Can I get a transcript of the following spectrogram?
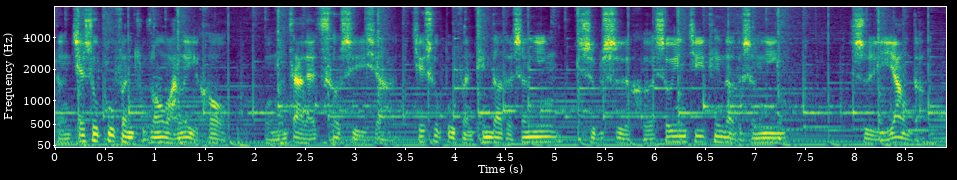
等接收部分组装完了以后，我们再来测试一下接收部分听到的声音是不是和收音机听到的声音是一样的。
